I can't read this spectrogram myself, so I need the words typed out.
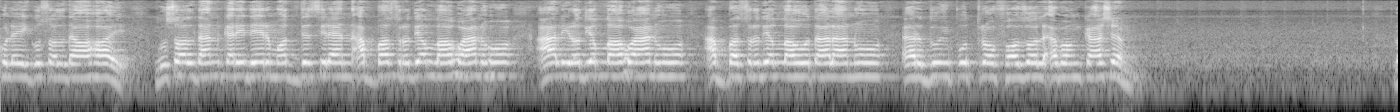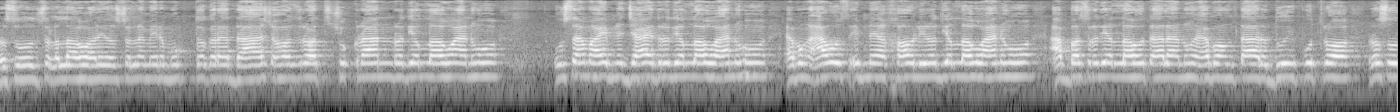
খুলেই গোসল দেওয়া হয়। গোসল দানকারীদের মধ্যে ছিলেন আব্বাস রদিয়াল্লাহু আনহু, আলী রদিয়াল্লাহু আনহু, আব্বাস রদিয়াল্লাহু তাআলা আনহু, এর দুই পুত্র ফজল এবং কাশেম। রসুল সাল্লাহ আলিয়াল্লামের মুক্ত করা দাস হজরত শুক্রান রদিয়াল্লাহু আনহু, উসামা ইবনে জায়েদ রদিয়াল্লাহু আনহু এবং আউস ইবনে খাউলি রদিয়াল্লাহু আনহু, আব্বাস রদিয়াল্লাহু তাআলা আনহু এবং তার দুই পুত্র রসুল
